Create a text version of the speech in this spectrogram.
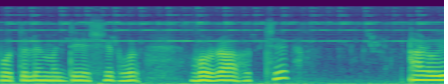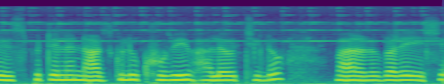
বোতলের মধ্যে এসে ভরা হচ্ছে। আর ওই হসপিটালের নার্সগুলো খুবই ভালো ছিল ভালোবারে এসে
